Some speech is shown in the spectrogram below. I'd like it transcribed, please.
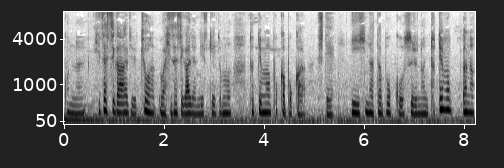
この日差しがある今日は日差しがあるんですけれどもとてもポカポカしていい日向ぼっこをするのにとてもあの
